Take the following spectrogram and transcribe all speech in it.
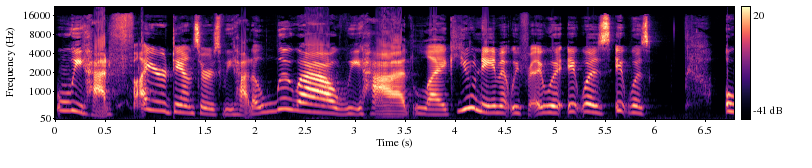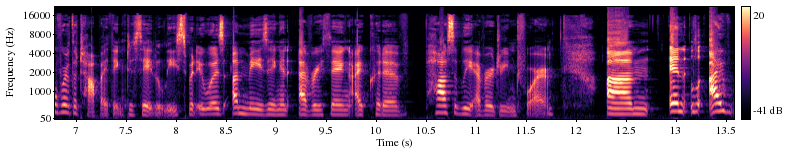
we had fire dancers. We had a luau. We had like you name it. We it, it was it was over the top, I think, to say the least, but it was amazing and everything I could have possibly ever dreamed for. Um, and I,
